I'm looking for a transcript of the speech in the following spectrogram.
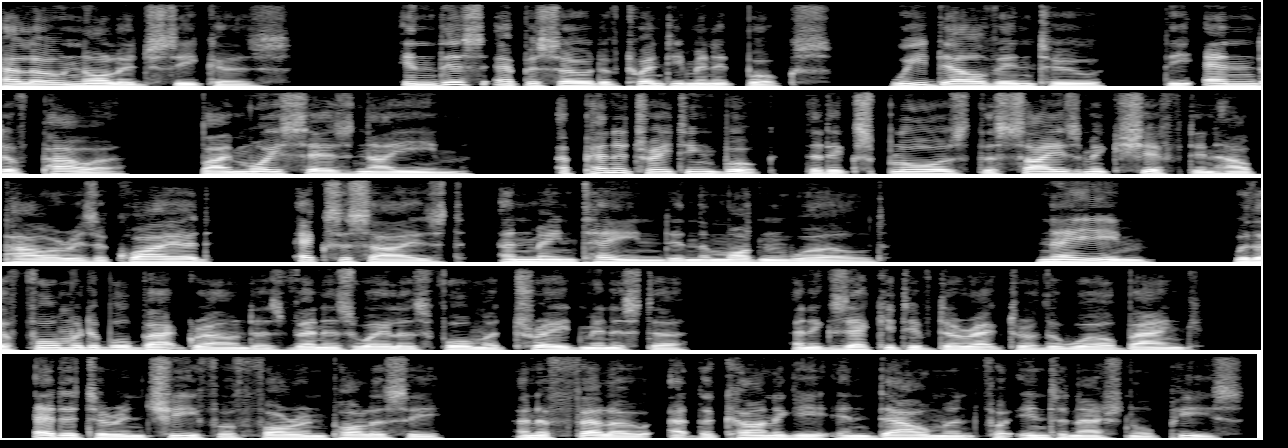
Hello, knowledge seekers. In this episode of 20 Minute Books, we delve into The End of Power by Moises Naim, a penetrating book that explores the seismic shift in how power is acquired, exercised, and maintained in the modern world. Naim, with a formidable background as Venezuela's former trade minister, an executive director of the World Bank, editor in chief of foreign policy, and a fellow at the Carnegie Endowment for International Peace,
